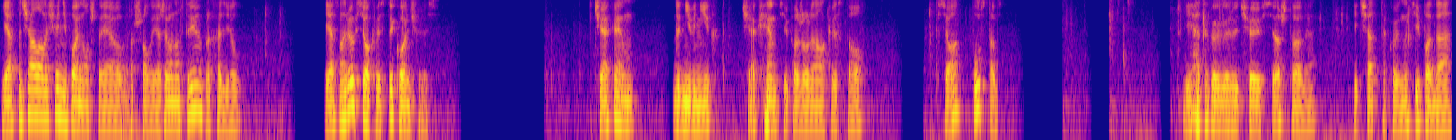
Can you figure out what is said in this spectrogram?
Я сначала вообще не понял, что я его прошел. Я же его на стриме проходил. Я смотрю, все, квесты кончились. Чекаем дневник, чекаем типа журнал квестов. Все, пусто. Я такой говорю, что и все, что ли? И чат такой, ну типа да.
